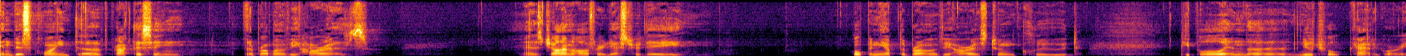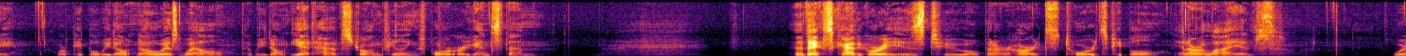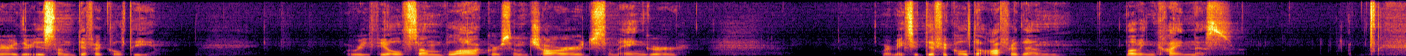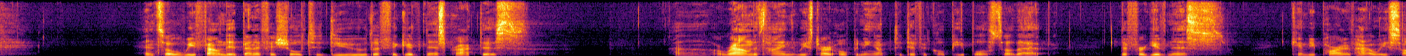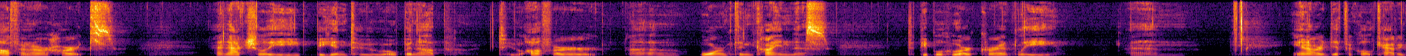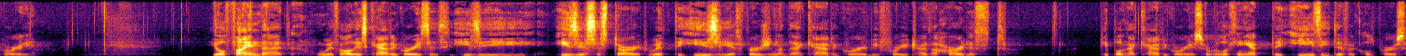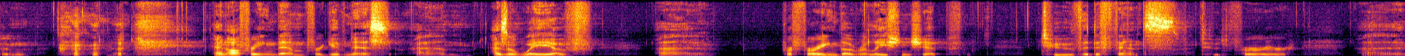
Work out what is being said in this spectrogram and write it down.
in this point of practicing the Brahma Viharas, as John offered yesterday, opening up the Brahma Viharas to include people in the neutral category, or people we don't know as well, that we don't yet have strong feelings for or against them. The next category is to open our hearts towards people in our lives where there is some difficulty, where we feel some block or some charge, some anger, where it makes it difficult to offer them loving kindness. And so we found it beneficial to do the forgiveness practice uh, around the time that we start opening up to difficult people so that the forgiveness can be part of how we soften our hearts and actually begin to open up to offer uh, warmth and kindness to people who are currently um, in our difficult category. You'll find that with all these categories, it's easy easiest to start with the easiest version of that category before you try the hardest people in that category. So we're looking at the easy, difficult person and offering them forgiveness um, as a way of uh, preferring the relationship to the defense, to, for uh,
